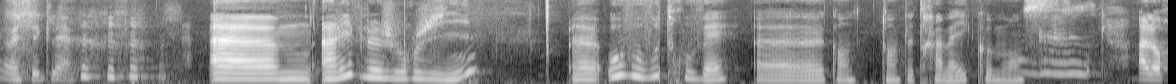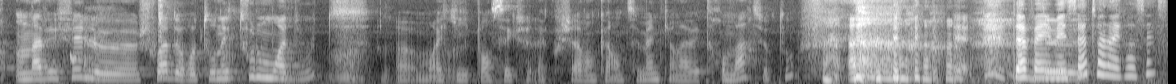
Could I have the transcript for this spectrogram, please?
la ouais, c'est clair. Euh, arrive le jour J. Où vous vous trouvez quand, quand le travail commence? Alors, on avait fait le choix de retourner tout le mois d'août. Moi qui pensais que j'allais accoucher avant 40 semaines, qui en avait trop marre surtout. T'as pas aimé ça, toi, la grossesse?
